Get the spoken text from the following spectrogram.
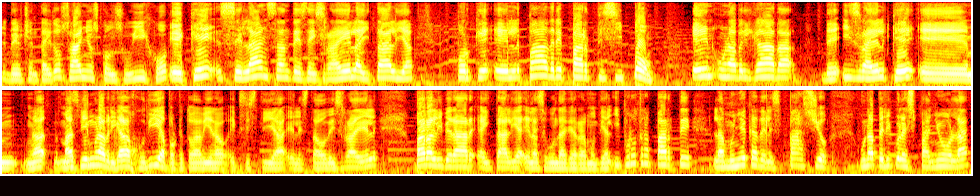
de 82 años con su hijo, eh, que se lanzan desde Israel a Italia porque el padre participó en una brigada de Israel que, una- más bien una brigada judía, porque todavía no existía el Estado de Israel, para liberar a Italia en la Segunda Guerra Mundial. Y por otra parte, La Muñeca del Espacio, una película española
